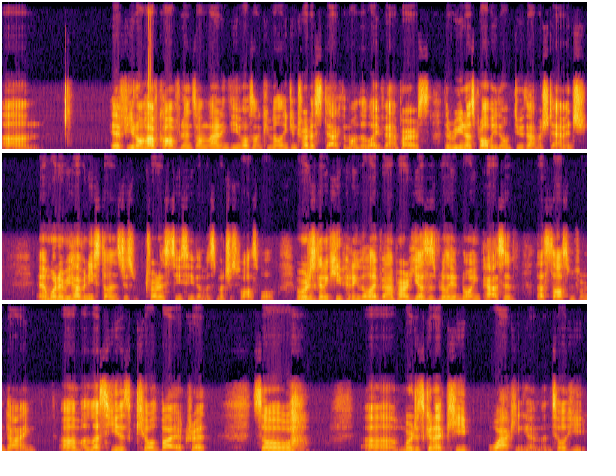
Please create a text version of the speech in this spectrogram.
Um, if you don't have confidence on landing debuffs on Camilla, you can try to stack them on the light vampires. The Rinas probably don't do that much damage. And whenever you have any stuns, just try to CC them as much as possible. And we're just going to keep hitting the light vampire. He has this really annoying passive that stops him from dying. Um, unless he is killed by a crit. So um, we're just going to keep whacking him until he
